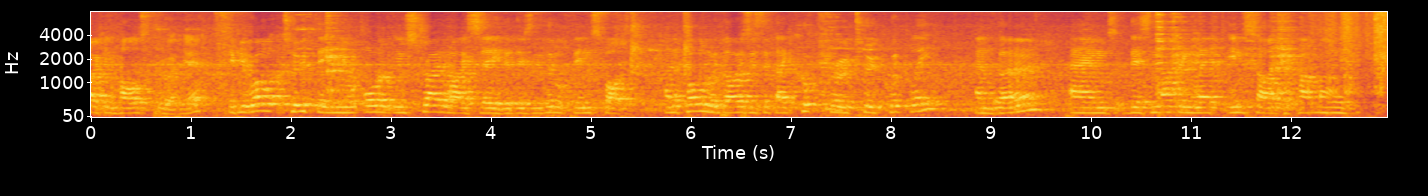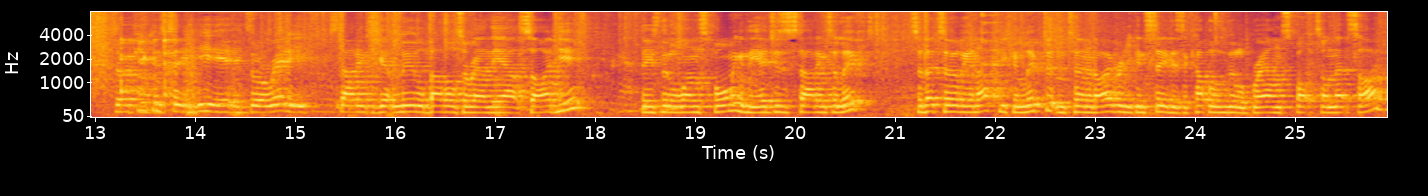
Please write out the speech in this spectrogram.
poking holes through it, yeah? If you roll it too thin, you'll, auto, you'll straight away see that there's these little thin spots. And the problem with those is that they cook through too quickly and burn, and there's nothing left inside the puffer. So if you can see here, it's already starting to get little bubbles around the outside here. These little ones forming and the edges are starting to lift. So that's early enough, you can lift it and turn it over and you can see there's a couple of little brown spots on that side.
